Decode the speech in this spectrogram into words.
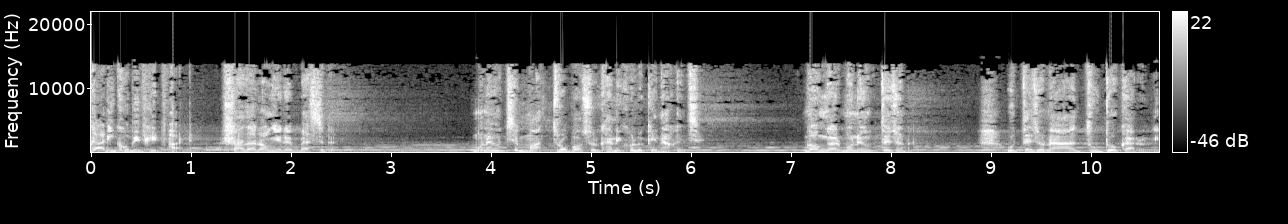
গাড়ি খুবই ফিটফাট সাদা রঙের অ্যাম্বাসেডার মনে হচ্ছে মাত্র বছর খানেক হলো কেনা হয়েছে। গঙ্গার মনে উত্তেজনা। উত্তেজনা দুটো কারণে।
